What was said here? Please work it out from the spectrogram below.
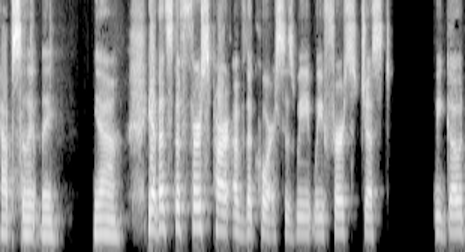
Absolutely. Yeah. Yeah, that's the first part of the course is we we first just we go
